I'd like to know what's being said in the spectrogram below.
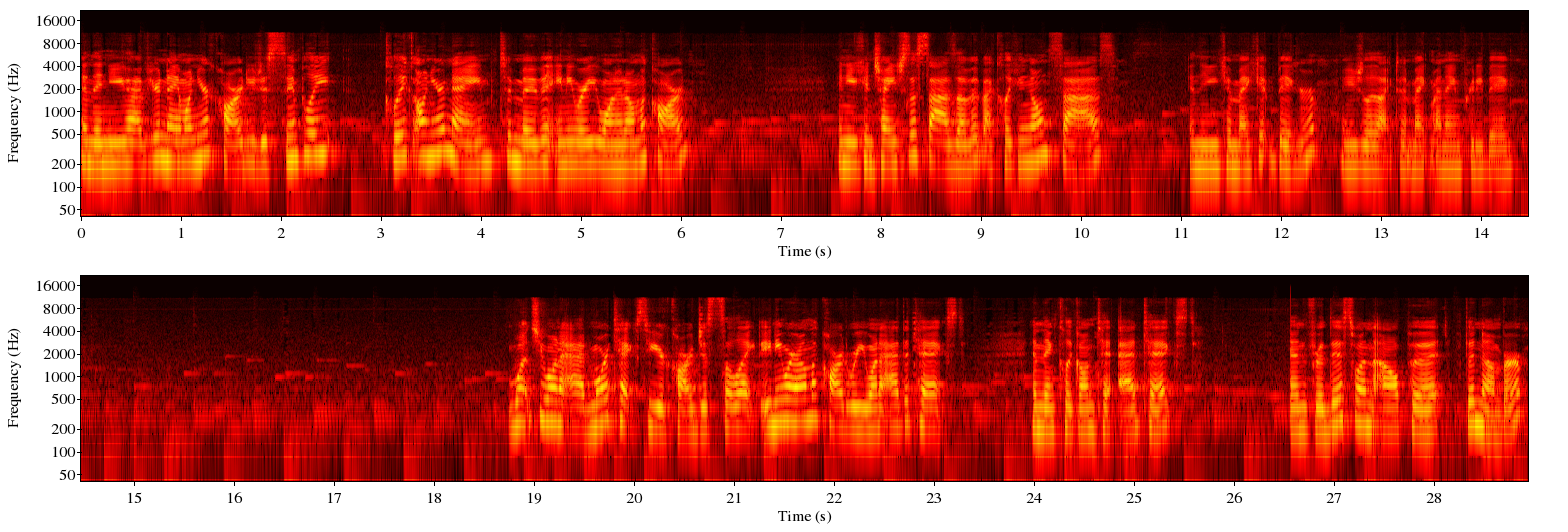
And then you have your name on your card. You just simply click on your name to move it anywhere you want it on the card. And you can change the size of it by clicking on size. And then you can make it bigger. I usually like to make my name pretty big. Once you want to add more text to your card, just select anywhere on the card where you want to add the text and then click on to add text. And for this one, I'll put the number.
